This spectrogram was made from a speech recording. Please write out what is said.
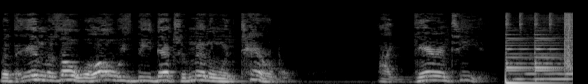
but the end result will always be detrimental and terrible. I guarantee it.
